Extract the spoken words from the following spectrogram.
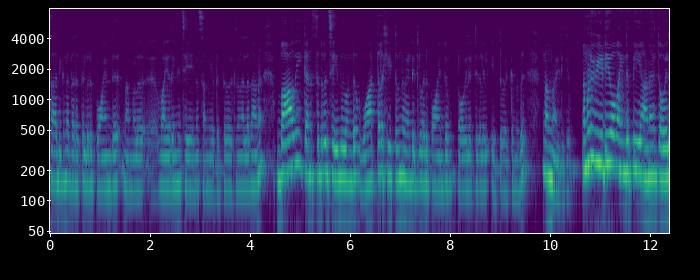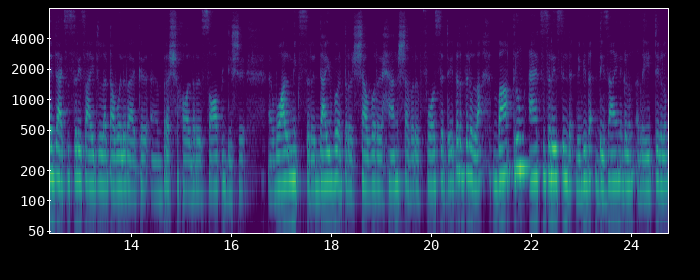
സാധിക്കുന്ന തരത്തിൽ ഒരു പോയിന്റ് നമ്മൾ വയറിങ് ചെയ്യുന്ന സമയത്ത് ഇട്ട് വെക്കുന്നത് നല്ലതാണ്. ഭാവി കൺസിഡർ ചെയ്തുകൊണ്ട് വാട്ടർ ഹീറ്ററിന് വേണ്ടിയിട്ടുള്ള ഒരു പോയിന്റും ടോയ്ലറ്റുകളിൽ ഇട്ട് വെക്കുന്നത് നന്നായിരിക്കും. നമ്മൾ വീഡിയോ വൈൻഡപ്പ് ചെയ്യാണ് ടോയ്ലറ്റ് ആക്സസറീസ് ആയിട്ടുള്ള towel rack brush holder soap dish wall mixer diverter shower hand shower faucet ഇത്തരത്തിലുള്ള ബാത്റൂം ആക്സസറീസിന്റെ വിവിധ ഡിസൈനുകളും റേറ്റുകളും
